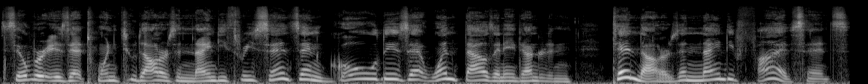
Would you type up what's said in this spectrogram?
Silver is at $22.93 and gold is at $1,810.95.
